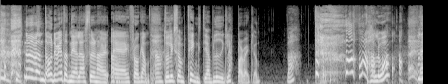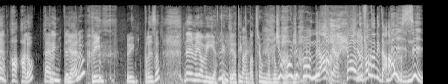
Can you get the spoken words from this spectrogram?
Nej men vänta, och du vet att när jag läste den här eh, frågan, då liksom tänkte jag blygläppar verkligen. Va? Hallå? Ha, hallå? Eh, Tänkte hjälp? Ring, ring polisen? Nej men jag vet inte, jag tänkte bara trånga blod. Jaha, jaha, nu ja, fattar jag. ja, du Jag fattade inte alls. Nej, nej.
